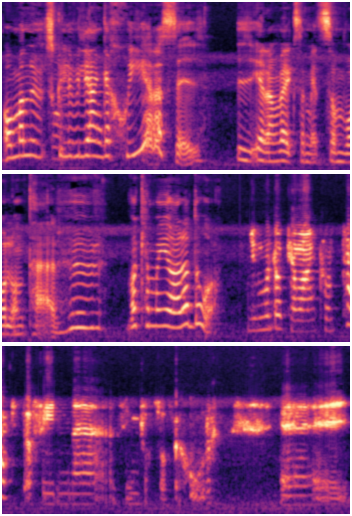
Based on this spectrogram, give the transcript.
Om man nu skulle vilja engagera sig i er verksamhet som volontär, hur, vad kan man göra då? Jo, då kan man kontakta sin, eh, sin brottsofferjour eh,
